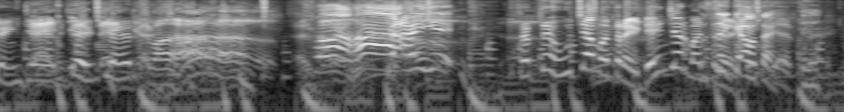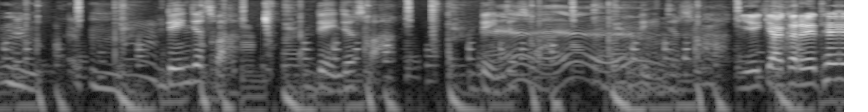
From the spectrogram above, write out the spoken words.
डेंजर डेंजर स्वाहा क्या ये? सबसे ऊँचा मंत्र है डेंजर मंत्र उससे क्या होता है? डेंजर स्वाहा डेंजर स्वाहा डेंजर स्वाहा डेंजर स्वाहा ये क्या कर रहे थे?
